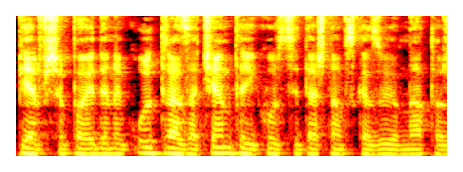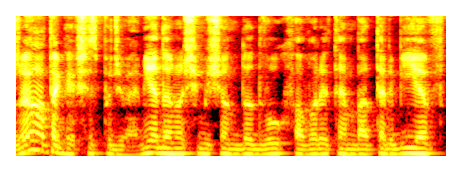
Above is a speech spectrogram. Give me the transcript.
pierwszy pojedynek ultra zacięty i kursy też nam wskazują na to, że no tak jak się spodziewałem, 1,80 do 2 faworytem Baterbijew.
